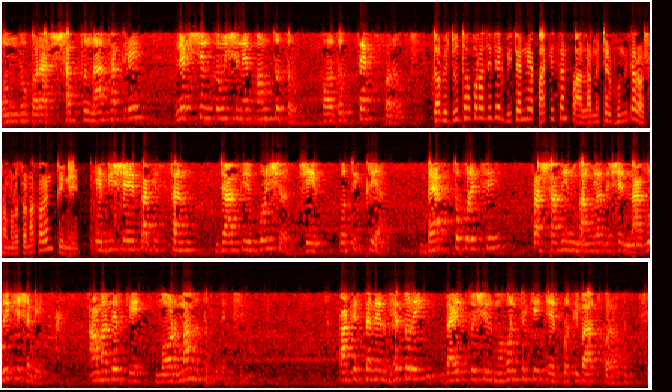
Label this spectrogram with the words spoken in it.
বন্ধ করার সাধ্য না থাকলে ইলেকশন কমিশনের অন্তত পদত্যাগ করা উচিত। তবে যুদ্ধাপরাধীদের বিচার নিয়ে পাকিস্তান পার্লামেন্টের ভূমিকারও সমালোচনা করেন তিনি। এ বিষয়ে পাকিস্তান জাতীয় পরিষদ যে প্রতিক্রিয়া ব্যক্ত করেছে তা স্বাধীন বাংলাদেশের নাগরিক হিসেবে আমাদেরকে মর্মাহত করেছে। পাকিস্তানের ভেতরেই দায়িত্বশীল মহল থেকে এর প্রতিবাদ করা হচ্ছে।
